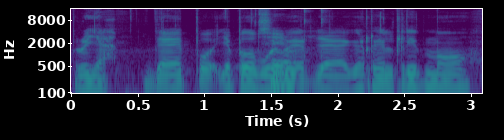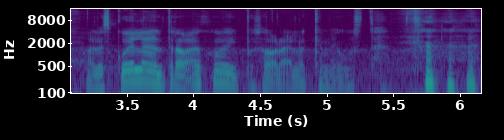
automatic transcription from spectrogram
Pero ya, ya, ya puedo volver, ya agarré el ritmo a la escuela, al trabajo y pues ahora lo que me gusta.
